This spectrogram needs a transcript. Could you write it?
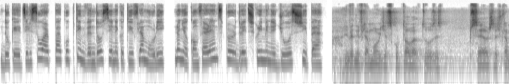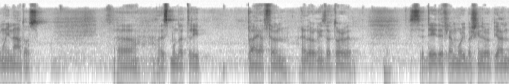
duke e cilësuar pa kuptim vendosjen e këtij flamuri në një konferencë për drejtshkrimin e gjuhës shqipe. I vetmi flamur që s'kuptova këtu se pse është është flamuri i NATO-s. Ë, dhe s'mund të rri pa ia thënë edhe organizatorëve se deri te flamuri i Bashkimit Evropian,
